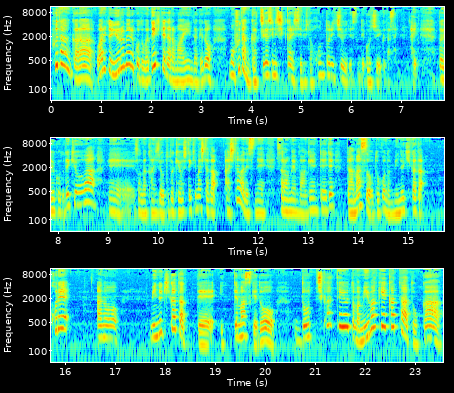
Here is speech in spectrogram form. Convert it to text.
普段から割と緩めることができてたらまあいいんだけどもう普段ガッチガチにしっかりしてる人は本当に注意ですのでご注意ください。はい、ということで今日は、えー、そんな感じでお届けをしてきましたが明日はですねサロンメンバー限定で騙す男の見抜き方。これあの見抜き方って言ってますけどどっちかっていうと、まあ、見分け方とか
